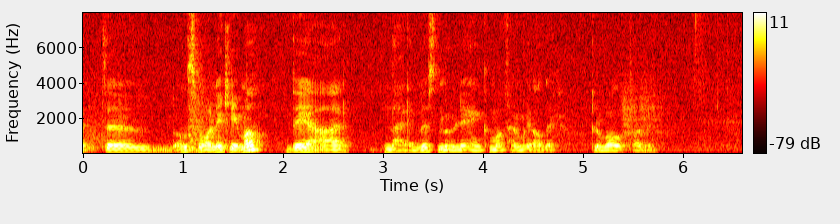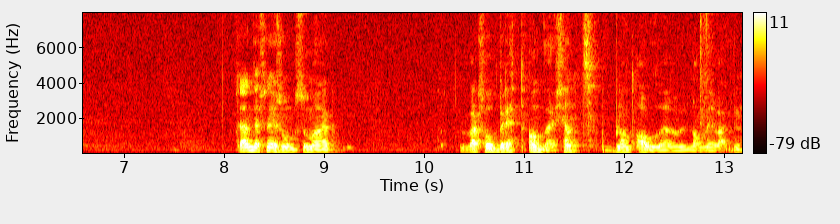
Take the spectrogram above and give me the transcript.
et eh, ansvarlig klima, det er nærmest mulig 1,5 grader global oppvarming. Det er en definisjon som er i hvert fall bredt anerkjent blant alle land i verden.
